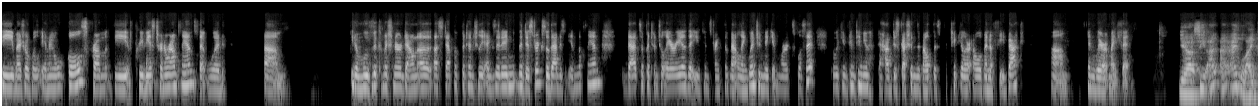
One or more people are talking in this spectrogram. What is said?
the measurable annual goals from the previous turnaround plans that would um, you know, move the commissioner down a, a, step of potentially exiting the district. So that is in the plan. That's a potential area that you can strengthen that language and make it more explicit. But we can continue to have discussions about this particular element of feedback um, and where it might fit. Yeah, see, I, I, I like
